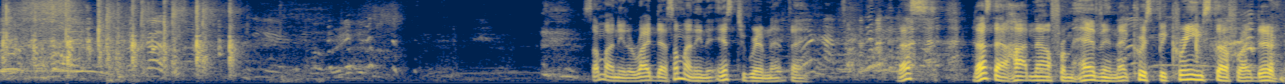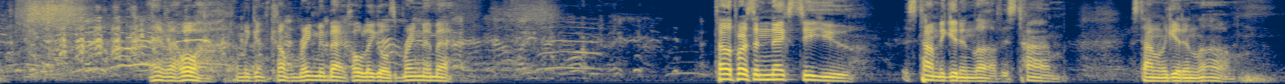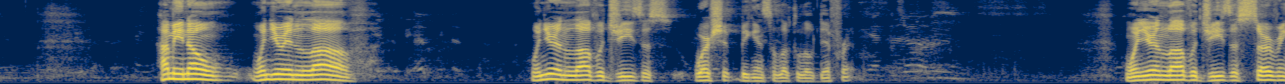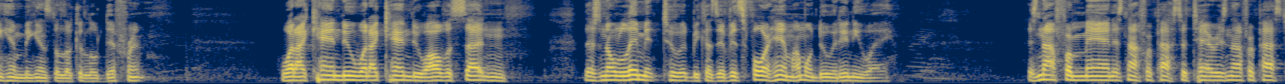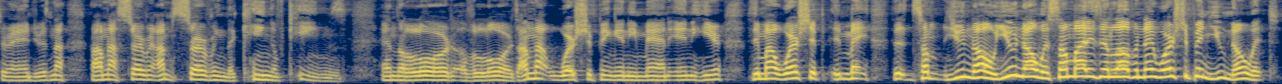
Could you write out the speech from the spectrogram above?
Somebody need to write that. Somebody need to Instagram that thing. That's that's that hot now from heaven, that Krispy Kreme stuff right there. Hey man, oh, let me get, come, bring me back, Holy Ghost, bring me back. Tell the person next to you, it's time to get in love. It's time. It's time to get in love. How many know when you're in love, when you're in love with Jesus, worship begins to look a little different? When you're in love with Jesus, serving Him begins to look a little different. What I can do, what I can do, all of a sudden, there's no limit to it because if it's for Him, I'm going to do it anyway. It's not for man. It's not for Pastor Terry. It's not for Pastor Andrew. It's not. I'm not serving. I'm serving the King of Kings and the Lord of Lords. I'm not worshiping any man in here. See, my worship. It may. Some. You know. You know when somebody's in love and they worshiping. You know it.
